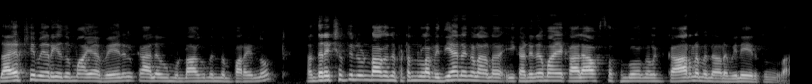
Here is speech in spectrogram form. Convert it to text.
ദൈർഘ്യമേറിയതുമായ വേനൽക്കാലവും ഉണ്ടാകുമെന്നും പറയുന്നു. അന്തരീക്ഷത്തിലുണ്ടാകുന്ന പെട്ടെന്നുള്ള വ്യതിയാനങ്ങളാണ് ഈ കഠിനമായ കാലാവസ്ഥ സംഭവങ്ങൾക്ക് കാരണമെന്നാണ് വിലയിരുത്തുന്നത്.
